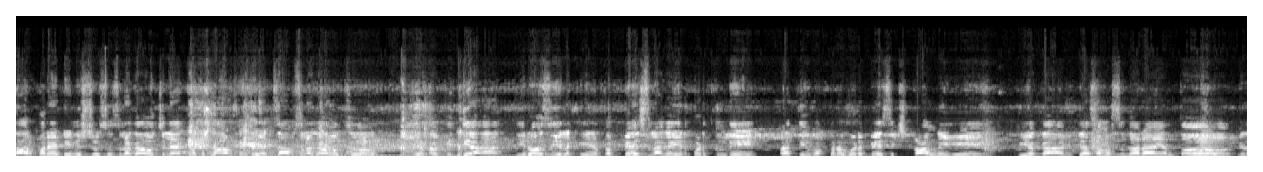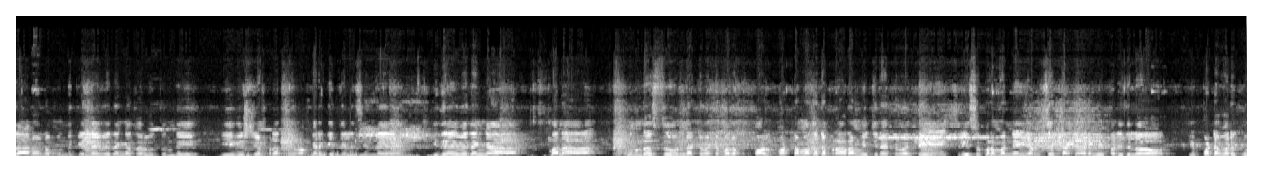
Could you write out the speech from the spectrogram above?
కార్పొరేట్ ఇన్స్టిట్యూషన్స్లో కావచ్చు లేకపోతే కాంపిటేటివ్ ఎగ్జామ్స్లో కావచ్చు ఈ యొక్క విద్య ఈ రోజు వీళ్ళకి ఈ యొక్క బేస్ లాగా ఏర్పడుతుంది. ప్రతి ఒక్కరూ కూడా బేసిక్ స్ట్రాంగ్ అయ్యి ఈ యొక్క విద్యా సంస్థ ద్వారా ఎంతో విధానంలో ముందుకెళ్ళే విధంగా జరుగుతుంది. ఈ విషయం ప్రతి ఒక్కరికి తెలిసిందే. ఇదే విధంగా మన ముందస్తు ఉన్నటువంటి మన మొట్టమొదట ప్రారంభించినటువంటి శ్రీ సుబ్రహ్మణ్య ఎంసెట్ అకాడమీ పరిధిలో ఇప్పటి వరకు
